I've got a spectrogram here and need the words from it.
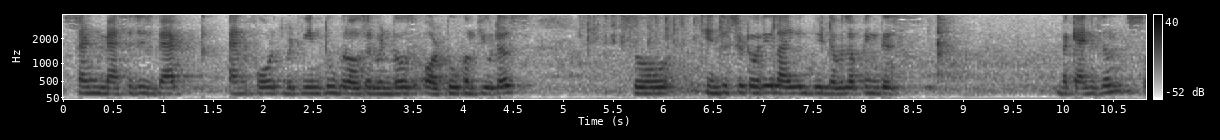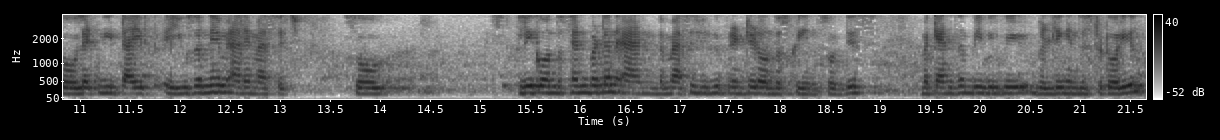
send messages back and forth between two browser windows or two computers. So in this tutorial I will be developing this mechanism. So let me type a username and a message. So click on the send button and the message will be printed on the screen. So this mechanism we will be building in this tutorial.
